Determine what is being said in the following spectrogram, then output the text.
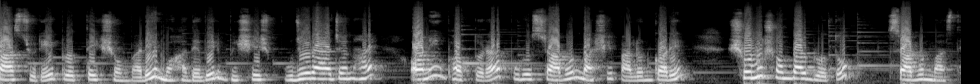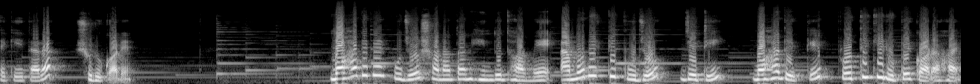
মাস জুড়ে প্রত্যেক সোমবারে মহাদেবের বিশেষ পুজোর আয়োজন হয়। অনেক ভক্তরা পুরো শ্রাবণ মাসে পালন করেন। ষোলো সোমবার ব্রত শ্রাবণ মাস থেকেই তারা শুরু করেন। মহাদেবের পুজো সনাতন হিন্দু ধর্মে এমন একটি পুজো যেটি মহাদেবকে প্রতীকী রূপে করা হয়।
